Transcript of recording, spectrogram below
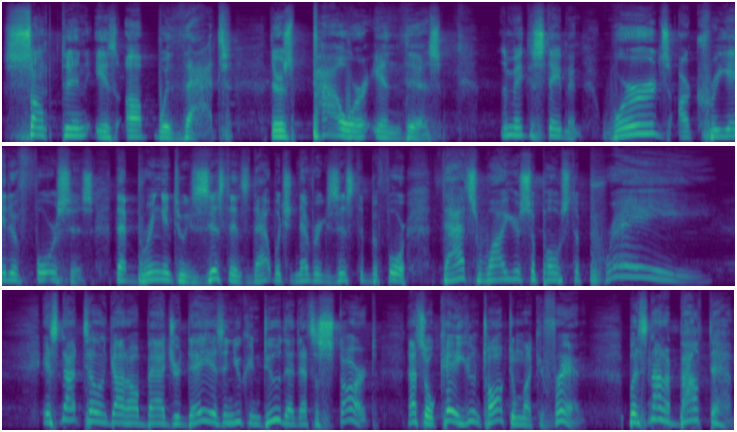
Something is up with that. There's power in this. Let me make the statement. Words are creative forces that bring into existence that which never existed before. That's why you're supposed to pray. It's not telling God how bad your day is, and you can do that. That's a start. That's okay. You can talk to Him like your friend. But it's not about that.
